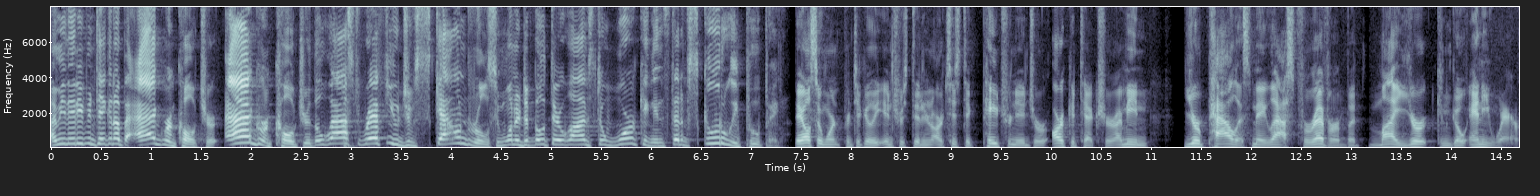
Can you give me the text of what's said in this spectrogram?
I mean, they'd even taken up agriculture. Agriculture, the last refuge of scoundrels who want to devote their lives to working instead of scoodly pooping. They also weren't particularly interested in artistic patronage or architecture. I mean, Your palace may last forever, but my yurt can go anywhere.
